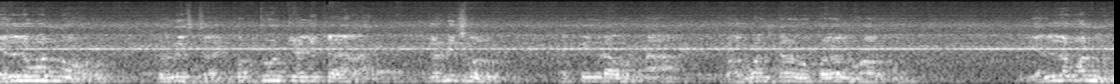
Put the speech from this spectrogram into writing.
ಎಲ್ಲವನ್ನು ಅವರು ಕರುಣಿಸ್ತಾರೆ. ಕೊಟ್ಟು ಅಂತ ಹೇಳಲಿಕ್ಕಾಗಲ್ಲ ಕರುಣಿಸೋದು ಯಾಕೆಂದರೆ ಅವ್ರನ್ನ ಭಗವಂತನ ರೂಪದಲ್ಲಿ ನೋಡೋದು ನಾವು. ಎಲ್ಲವನ್ನು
